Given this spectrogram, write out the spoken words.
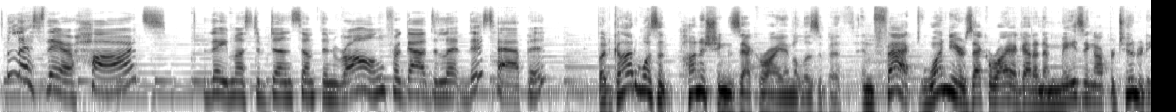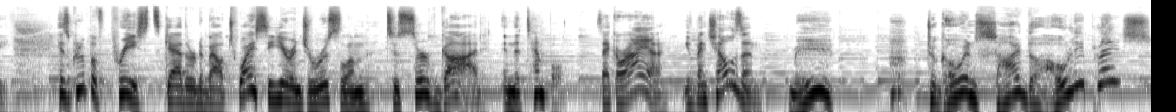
Bless their hearts. They must have done something wrong for God to let this happen. But God wasn't punishing Zechariah and Elizabeth. In fact, one year Zechariah got an amazing opportunity. His group of priests gathered about twice a year in Jerusalem to serve God in the temple. Zechariah, you've been chosen. Me? To go inside the holy place?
